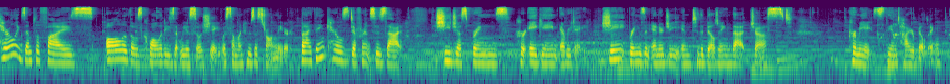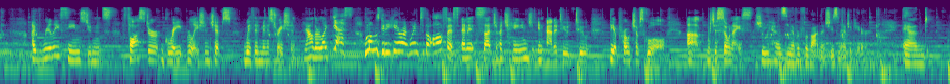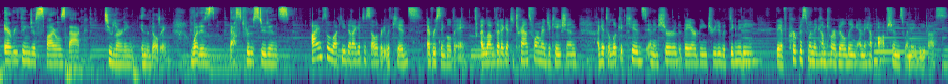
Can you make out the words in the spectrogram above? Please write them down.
Carol exemplifies all of those qualities that we associate with someone who's a strong leader. But I think Carol's difference is that she just brings her A game every day. She brings an energy into the building that just permeates the entire building. I've really seen students foster great relationships with administration. Now they're like, yes, mom's gonna hear I went to the office. And it's such a change in attitude to the approach of school, um, which is so nice. She has never forgotten that she's an educator. And everything just spirals back to learning in the building. What is best for the students, I'm so lucky that I get to celebrate with kids every single day. I love that I get to transform education. I get to look at kids and ensure that they are being treated with dignity. They have purpose when they come to our building and they have options when they leave us.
